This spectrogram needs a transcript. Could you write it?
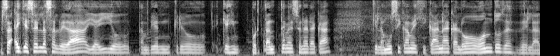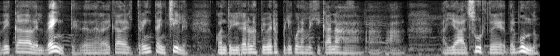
o sea hay que hacer la salvedad y ahí yo también creo que es importante mencionar acá que la música mexicana caló hondo desde la década del 20, desde la década del 30 en Chile, cuando llegaron las primeras películas mexicanas a- allá al sur de- del mundo.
